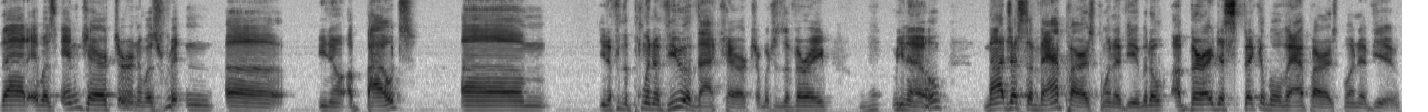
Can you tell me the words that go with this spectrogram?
that it was in character and it was written, uh, you know, about, um, you know, from the point of view of that character, which is a very, you know, not just a vampire's point of view, but a, a very despicable vampire's point of view.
